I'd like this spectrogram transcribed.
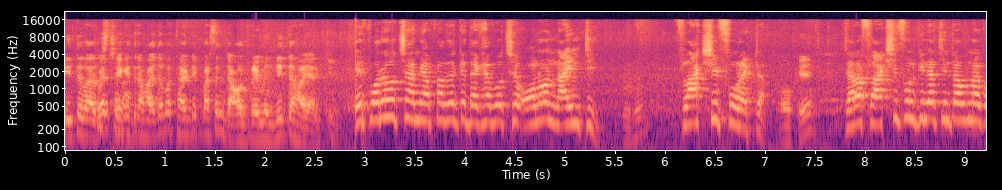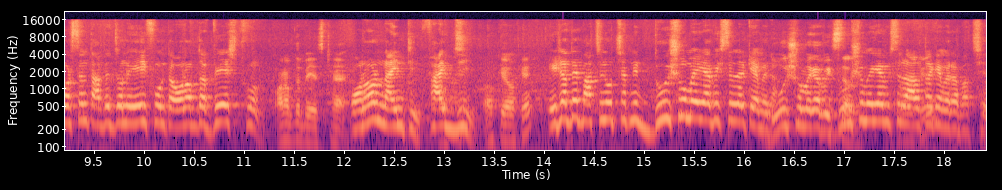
নিতে পারবেন। সেক্ষেত্রে হয়তো বা থার্টি পার্সেন্ট ডাউন পেমেন্ট দিতে হয় আর কি। এরপরে হচ্ছে আমি আপনাদেরকে দেখাবো হচ্ছে অনর নাইনটি ফ্ল্যাগশিপ ফোন একটা। ওকে যারা ফ্ল্যাগশিপ ফোন কেনার চিন্তা ভাবনা করছেন তাদের জন্য এই ফোনটা one of the best phone one of the best হ্যাঁ। অনর নাইনটি ফাইভ জি ওকে ওকে এটাতে পাচ্ছেন হচ্ছে আপনি দুইশো মেগাপিক্সেলের ক্যামেরা দুইশো মেগাপিক্সেল দুশো মেগাপিক্সেলের আলট্রা ক্যামেরা পাচ্ছেন।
